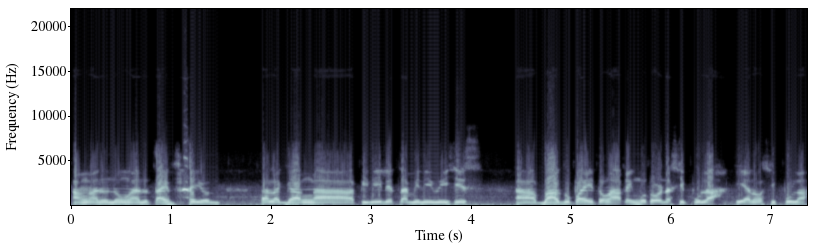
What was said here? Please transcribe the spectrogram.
Ang ano nung ano time na yun, talagang ah, pinilit namin ni Mrs. ah, bago pa itong aking motor na si Pula. Yan o, si Pula.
